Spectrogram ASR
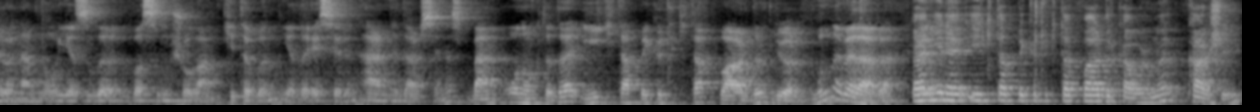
de önemli. O yazılı basılmış olan kitabın ya da eserin her ne derseniz. Ben o noktada iyi kitap ve kötü kitap vardır diyorum. Bununla beraber Ben yine iyi kitap ve kötü kitap vardır kavramına karşıyım.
